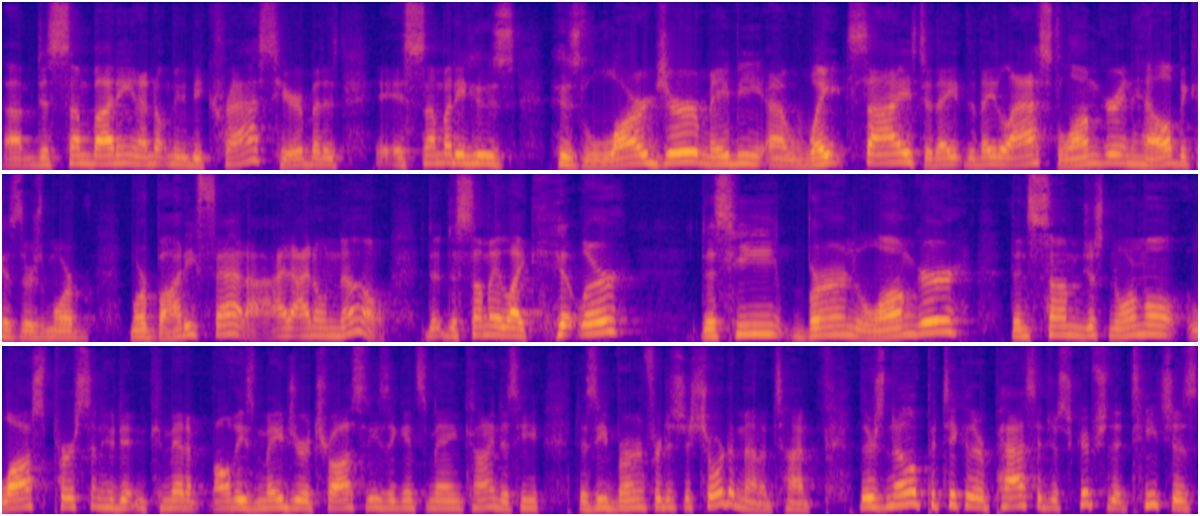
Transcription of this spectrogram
Um, does somebody, and I don't mean to be crass here, but is, is somebody who's who's larger, maybe uh, weight size, do they do they last longer in hell because there's more more body fat? I, I don't know. Does somebody like Hitler? Does he burn longer than some just normal lost person who didn't commit all these major atrocities against mankind? Does he, does he burn for just a short amount of time? There's no particular passage of Scripture that teaches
